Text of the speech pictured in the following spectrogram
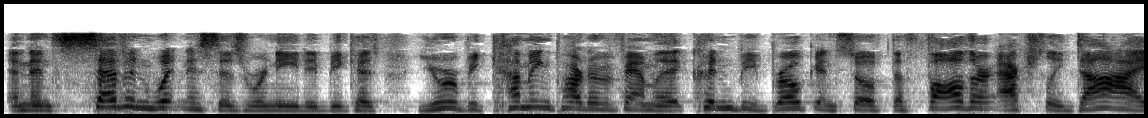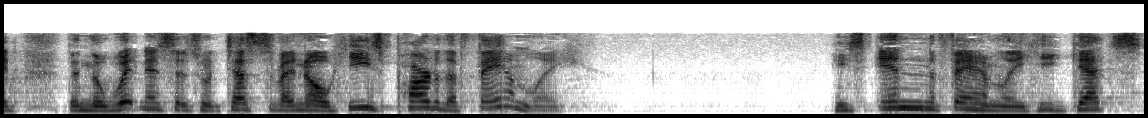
And then seven witnesses were needed because you were becoming part of a family that couldn't be broken. So if the father actually died, then the witnesses would testify, no, he's part of the family. He's in the family. He gets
